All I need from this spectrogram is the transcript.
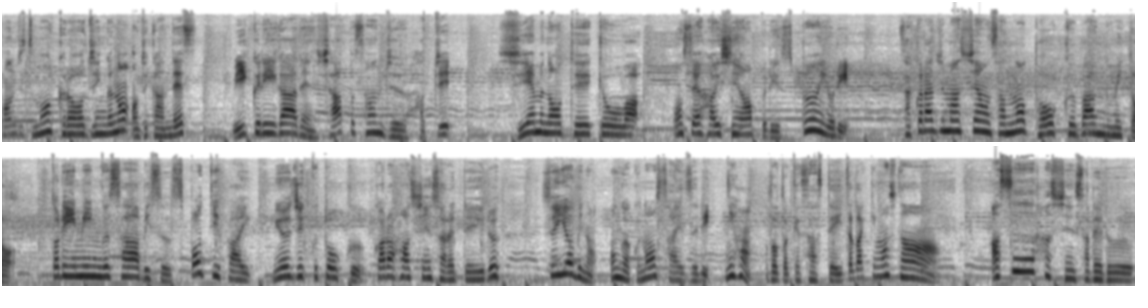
本日もクロージングのお時間です。ウィークリーガーデンシャープ 38CM の提供は音声配信アプリスプーンより桜島しおんさんのトーク番組とストリーミングサービス Spotify ミュージックトークから発信されている水曜日の音楽のさえずり2本お届けさせていただきました。明日発信される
